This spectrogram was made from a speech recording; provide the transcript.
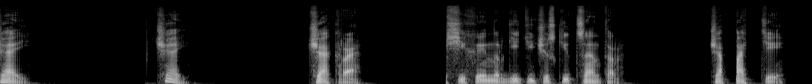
Чай. Чай. Чакра. Психоэнергетический центр. Чапатти.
